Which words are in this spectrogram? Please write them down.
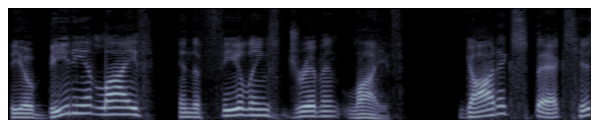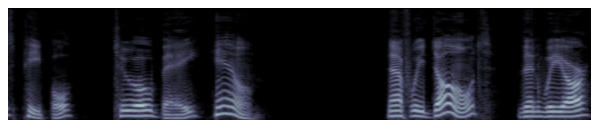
The obedient life and the feelings driven life. God expects his people to obey him. Now, if we don't, then we are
